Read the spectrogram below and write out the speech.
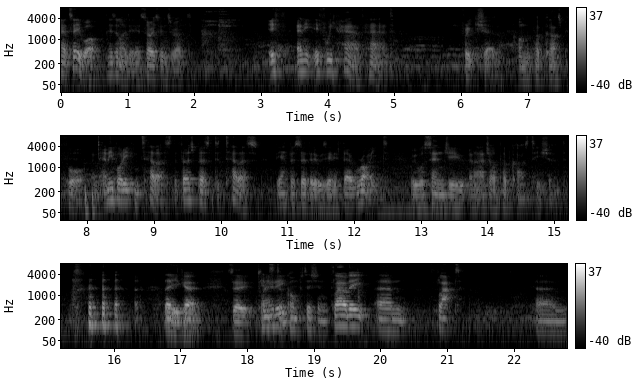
I tell you what. Here's an idea. Sorry to interrupt. If any, if we have had Freak Show on the podcast before, and anybody can tell us, the first person to tell us the episode that it was in, if they're right, we will send you an Agile Podcast T-shirt. There you go. So cloudy. Instant competition. Cloudy, um, flat. Um,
